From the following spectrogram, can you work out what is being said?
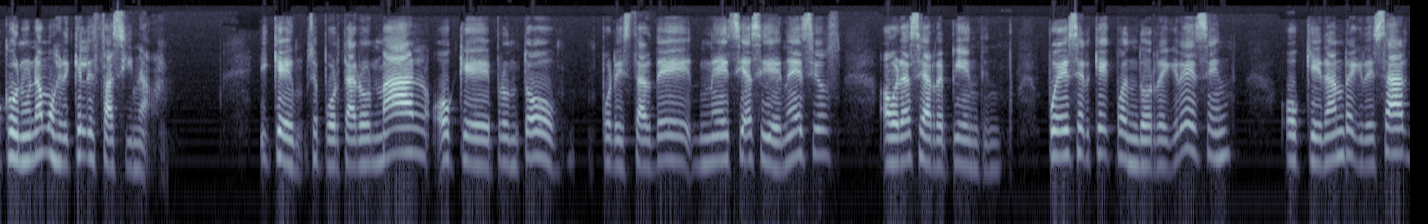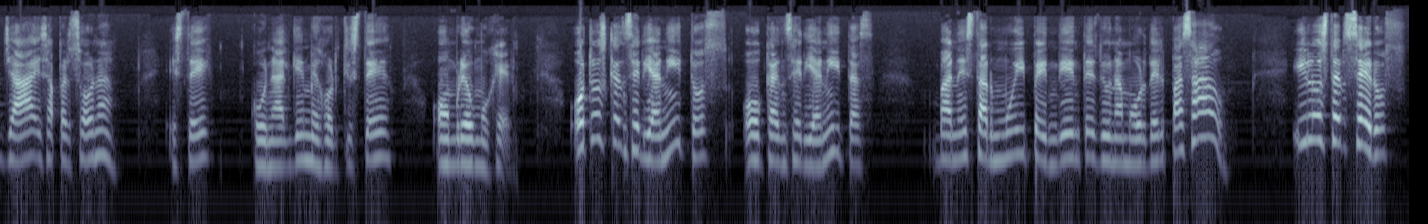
o con una mujer que les fascinaba y que se portaron mal o que pronto por estar de necias y de necios ahora se arrepienten. Puede ser que cuando regresen o quieran regresar ya esa persona esté con alguien mejor que usted, hombre o mujer. Otros cancerianitos o cancerianitas van a estar muy pendientes de un amor del pasado. Y los terceros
